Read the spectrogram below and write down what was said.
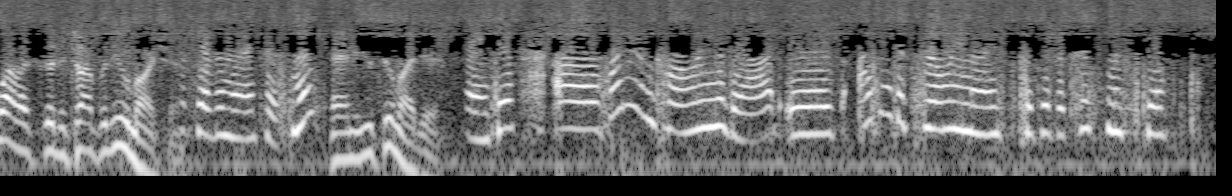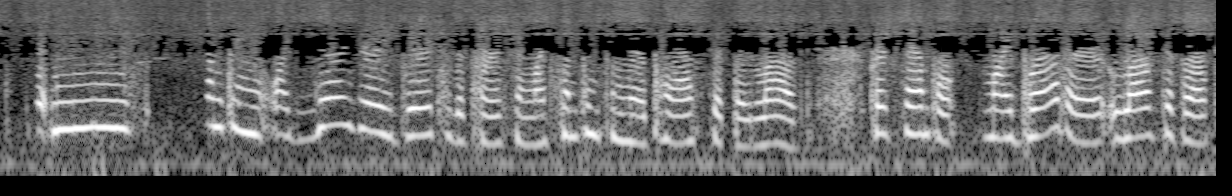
Well, it's good to talk with you, Marcia. Hope you have a Merry Christmas. And you too, my dear. Thank you. Uh, what I'm calling about is I think it's really nice to give a Christmas gift that means something like very, very dear to the person, like something from their past that they loved. For example, my brother loved a book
